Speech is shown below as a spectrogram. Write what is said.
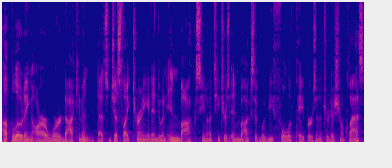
uploading our Word document. That's just like turning it into an inbox, you know, a teacher's inbox that would be full of papers in a traditional class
